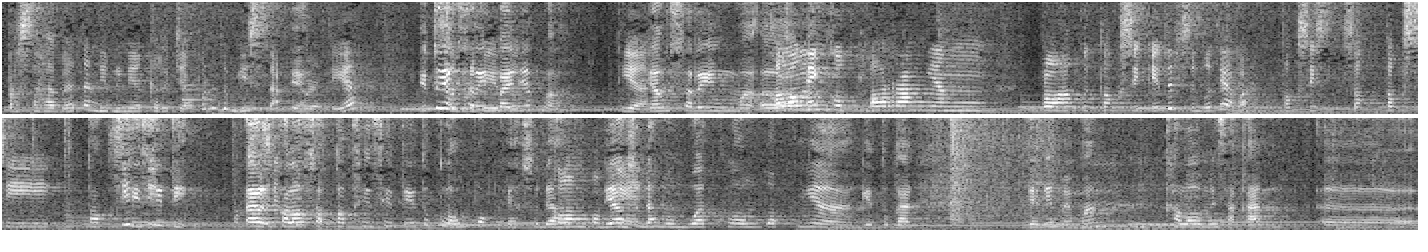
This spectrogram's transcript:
persahabatan di dunia kerja pun itu bisa Iya. berarti ya itu yang Seperti sering itu. banyak malah Iya. yang sering eh, kalau apa, lingkup orang yang pelaku toksik itu disebutnya apa toksis toksi toxicity. Eh, kalau so- toxicity itu kelompok ya sudah Kelompoknya. dia sudah membuat kelompoknya gitu kan. Jadi memang kalau misalkan eh,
